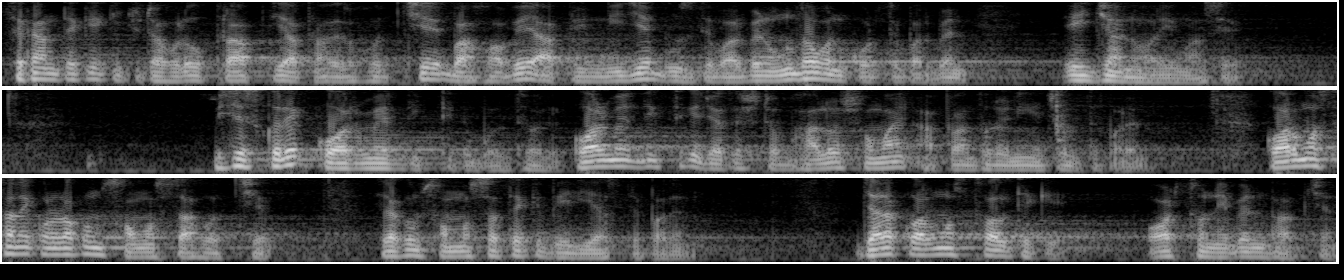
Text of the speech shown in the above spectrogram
সেখান থেকে কিছুটা হলেও প্রাপ্তি আপনাদের হচ্ছে বা হবে। আপনি নিজে বুঝতে পারবেন, অনুধাবন করতে পারবেন এই জানুয়ারি মাসে। বিশেষ করে কর্মের দিক থেকে বলতে হবে। কর্মের দিক থেকে যথেষ্ট ভালো সময় আপনারা ধরে নিয়ে চলতে পারেন। কর্মস্থানে কোনো রকম সমস্যা হচ্ছে, সেরকম সমস্যা থেকে বেরিয়ে আসতে পারেন। যারা কর্মস্থল থেকে অর্থ নেবেন ভাবছেন,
